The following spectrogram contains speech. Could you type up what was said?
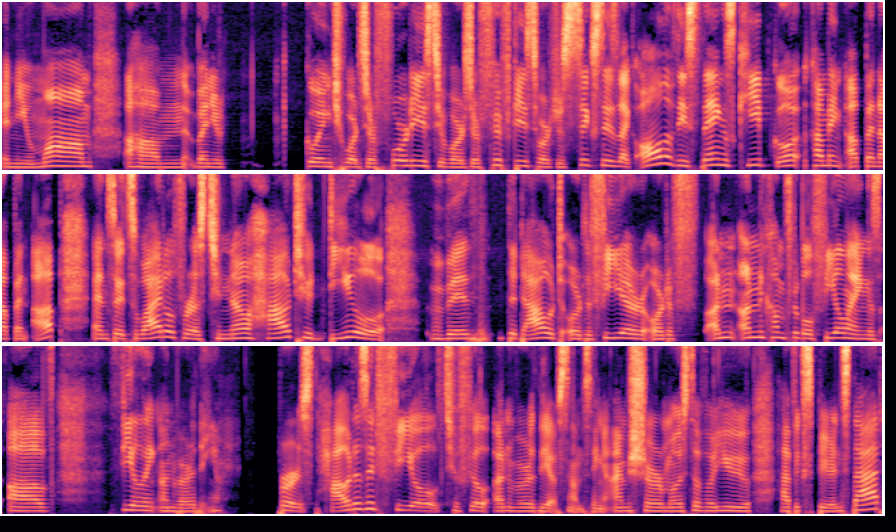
a new mom um, when you're going towards your 40s, towards your 50s, towards your 60s. Like all of these things keep go- coming up and up and up. And so it's vital for us to know how to deal with the doubt or the fear or the f- un- uncomfortable feelings of feeling unworthy. First, how does it feel to feel unworthy of something? I'm sure most of you have experienced that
